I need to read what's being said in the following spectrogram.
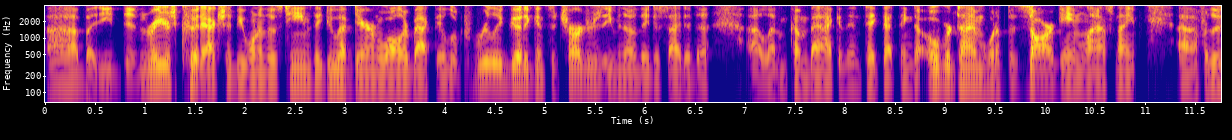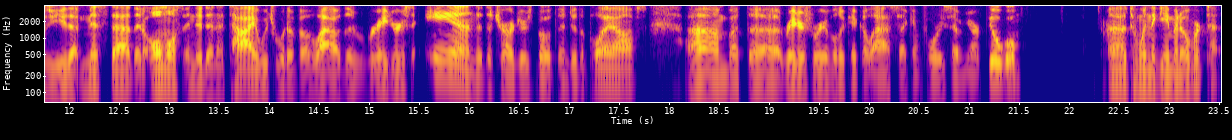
Uh, but the Raiders could actually be one of those teams. They do have Darren Waller back. They looked really good against the Chargers, even though they decided to uh, let him come back and then take that thing to overtime. What a bizarre game last night. Uh, for those of you that missed that, that almost ended in a tie, which would have allowed the Raiders and the Chargers both into the playoffs. Um, but the Raiders were able to kick a last second 47 yard field goal uh, to win the game in overtime.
